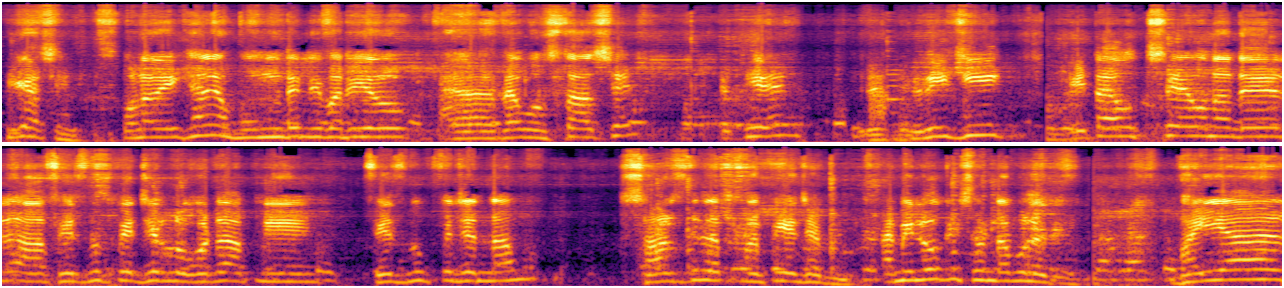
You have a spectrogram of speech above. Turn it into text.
ঠিক আছে? ওনার এখানে হোম ডেলিভারিও ব্যবস্থা আছে। রিজিক এটা হচ্ছে ওনাদের ফেসবুক পেজের লোগোটা আপনি ফেসবুক পেজের নাম সার্চ দিলে আপনারা পেয়ে যাবেন। আমি লোকেশনটা বলে দিই। ভাইয়ার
